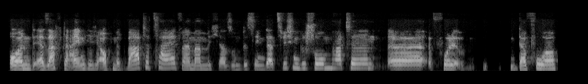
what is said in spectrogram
Und er sagte eigentlich auch mit Wartezeit, weil man mich ja so ein bisschen dazwischen geschoben hatte äh, vor, davor.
